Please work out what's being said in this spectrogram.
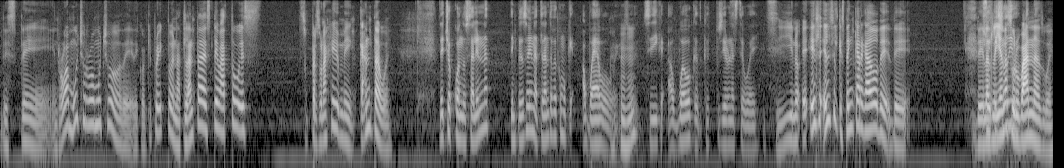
de Este... Roba mucho, roba mucho de, de cualquier proyecto. En Atlanta este vato es... Su personaje me encanta, güey. De hecho, cuando salió en At- empezó a salir en Atlanta fue como que a huevo, güey. O sea, Ujú. sí dije, a huevo que, que pusieron a este güey. Sí, no, e- él, es el que está encargado de, de, de las leyendas urbanas, güey.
